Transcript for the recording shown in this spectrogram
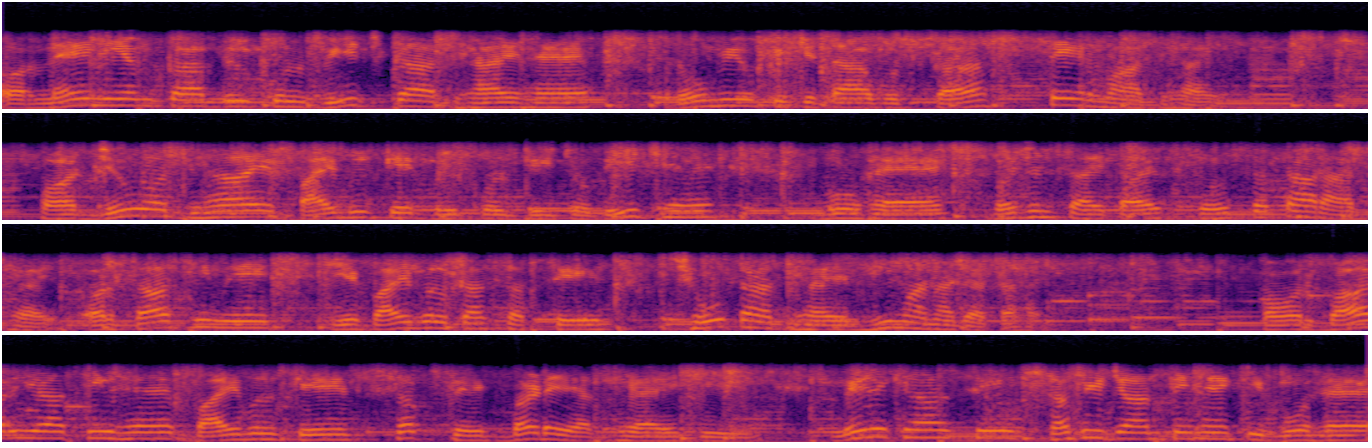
और नए नियम का बिल्कुल बीच का अध्याय है। रोमियो की किताब, उसका तेरहवा अध्याय। और जो अध्याय बाइबल के बिल्कुल बीचों बीच है, वो है भजन सहायता एक सौ सतारह अध्याय। और साथ ही में ये बाइबल का सबसे छोटा अध्याय भी माना जाता है। और बारी आती है बाइबल के सबसे बड़े अध्याय की। मेरे ख्याल से सभी जानते हैं कि वो है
